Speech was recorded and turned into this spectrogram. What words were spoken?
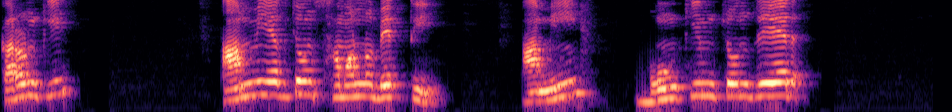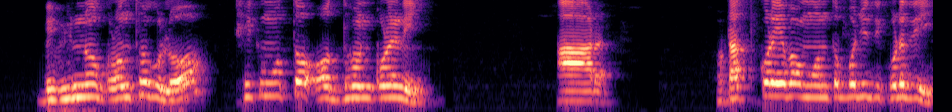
কারণ কি? আমি একজন সামান্য ব্যক্তি। আমি বঙ্কিমচন্দ্রের বিভিন্ন গ্রন্থগুলো ঠিকমতো অধ্যয়ন করে নিই। আর হঠাৎ করে এবং মন্তব্য যদি করে দিই,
